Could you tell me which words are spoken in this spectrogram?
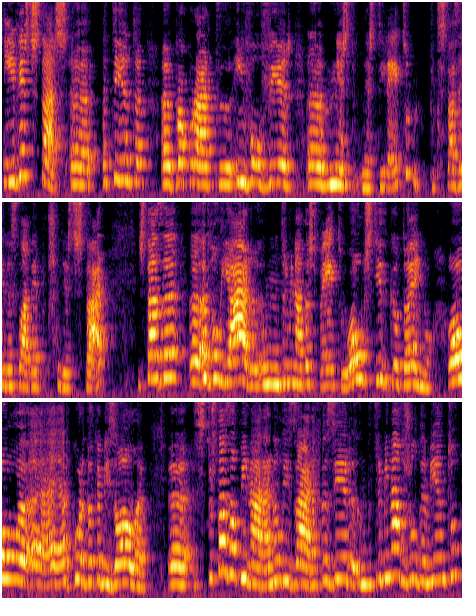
e em vez de estares uh, atenta a procurar-te envolver uh, neste, neste direito, porque se estás aí desse lado é porque escolheste estar, estás a, a, avaliar um determinado aspecto, ou o vestido que eu tenho, ou a, a, a cor da camisola, uh, se tu estás a opinar, a analisar, a fazer um determinado julgamento,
